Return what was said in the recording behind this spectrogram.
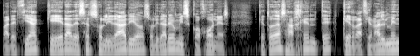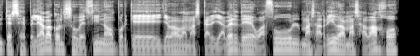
parecía que era de ser solidario, solidario mis cojones, que toda esa gente que racionalmente se peleaba con su vecino porque llevaba mascarilla verde o azul, más arriba, más abajo,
